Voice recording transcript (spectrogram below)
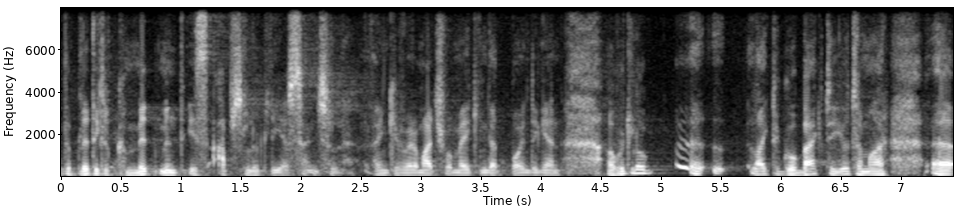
the political commitment is absolutely essential. Thank you very much for making that point again. I would look, uh, like to go back to you, Tamar. Uh,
